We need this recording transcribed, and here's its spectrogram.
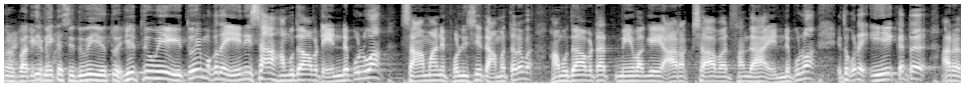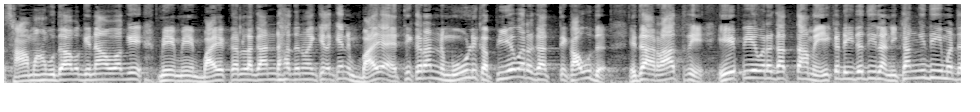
ත්ම පදි මේක සිදුවේ යුතු යුතුවේ යුතුයි. මොකද ඒ නිසා හමුදාවට එන්න පුළුවන්. සාමාන්‍ය පොලිසියට අමතර අතරව හමුදාවටත් මේ වගේ ආරක්ෂාවත් සඳහා එන්න පුළුවන්. එතකොට ඒකට අර සාම හමුදාව ගෙනාව වගේ මේ බය කරලා ගණ්ඩ හදනවා කියලා කියන බය ඇති කරන්න මූලික පියවර ගත්තේ කවුද? එදා රාත්‍රයේ ඒ පියවර ගත්තාම ඒකට ඉඩදීලා නිකං ඉදීමට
